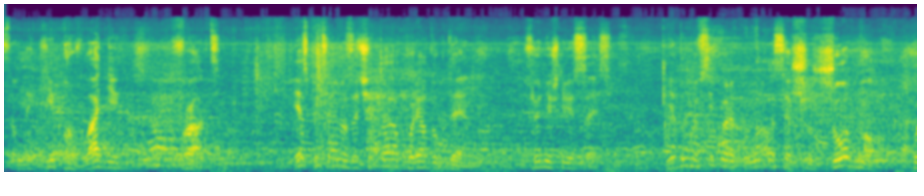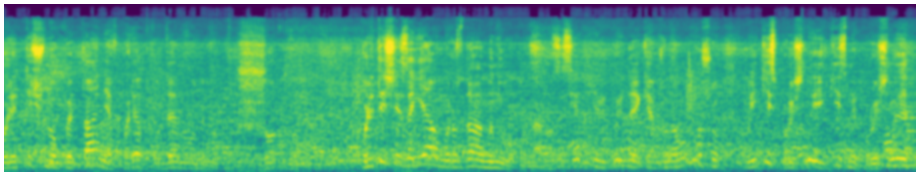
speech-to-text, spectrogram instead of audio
представники провладні фракції. Я спеціально зачитав порядок денний сьогоднішньої сесії. Я думаю, всі переконалися, що жодного політичного питання в порядку денному немає. Жодного. Політичні заяви ми роздали минулого пленарного засідання, відповідно, як я вже наголошую, ну, якісь пройшли, якісь не пройшли.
